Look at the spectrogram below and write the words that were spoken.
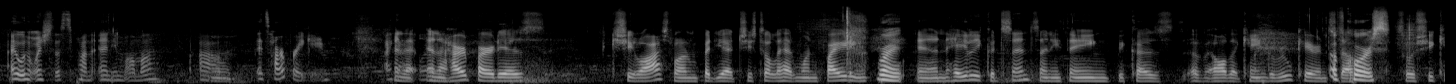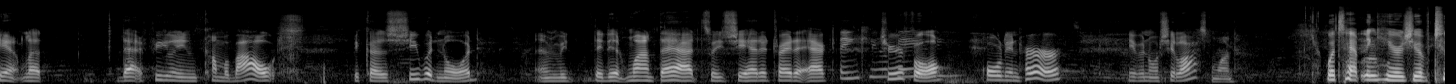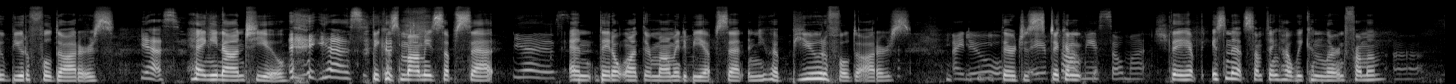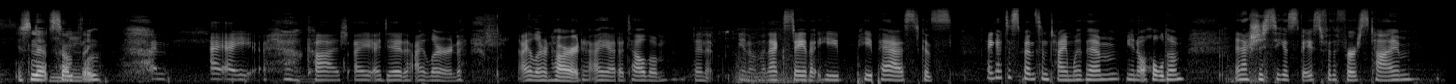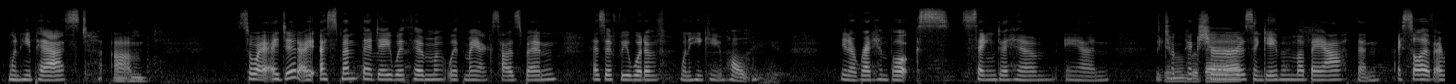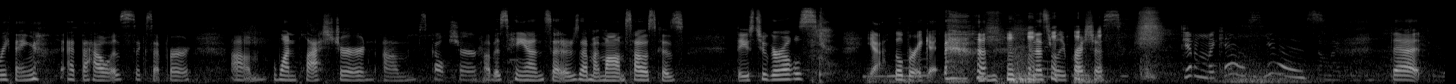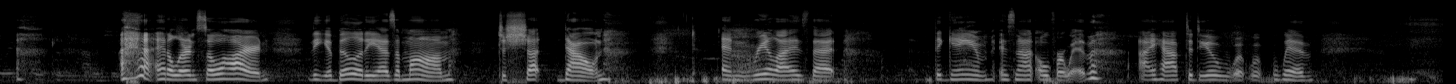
I wouldn't wish this upon any mama. Um, It's heartbreaking. And the, and the hard part is, she lost one, but yet she still had one fighting. Right. And Hailey could sense anything because of all the kangaroo care and Of stuff. Of course. So she can't let that feeling come about because she would know it, and we they didn't want that. So she had to try to act Thank you, cheerful, holding her, even though she lost one. What's happening here is you have two beautiful daughters Yes. hanging on to you yes. because mommy's upset yes. and they don't want their mommy to be upset. And you have beautiful daughters. I do. They're just They've sticking- Taught me so much. They have. Isn't that something how we can learn from them? Uh-huh. Isn't that something? And I, I oh gosh, I, I did. I learned. I learned hard. I had to tell them. Then, it, you know, the next day that he he passed, because I got to spend some time with him. You know, hold him, and actually see his face for the first time when he passed. Um, so I, I did. I, I spent that day with him, with my ex-husband, as if we would have when he came home. You know, read him books, sang to him, and we Gave took pictures and gave him a bath. And I still have everything at the house except for um, one plaster um, sculpture of his hands that is at my mom's house because these two girls, yeah, they'll break it. and that's really precious. Give him a kiss, yes. That I had to learn so hard the ability as a mom to shut down and realize that the game is not over with. I have to deal with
